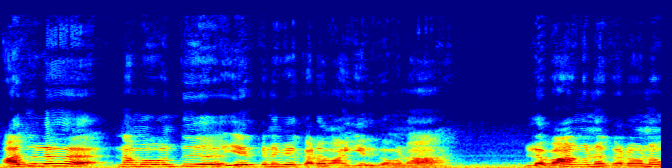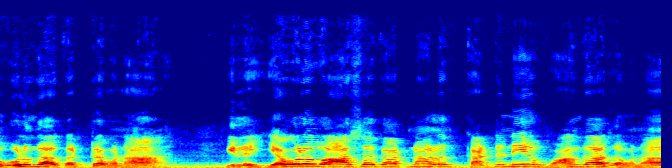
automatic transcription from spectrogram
அதில் நம்ம வந்து ஏற்கனவே கடன் வாங்கியிருக்கவனா? இல்லை வாங்கின கடனை ஒழுங்காக கட்டுறவனா? இல்லை எவ்வளவு ஆசை காட்டினாலும் கடனே வாங்காதவனா?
